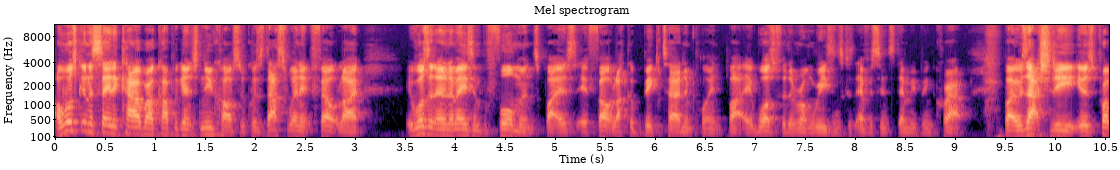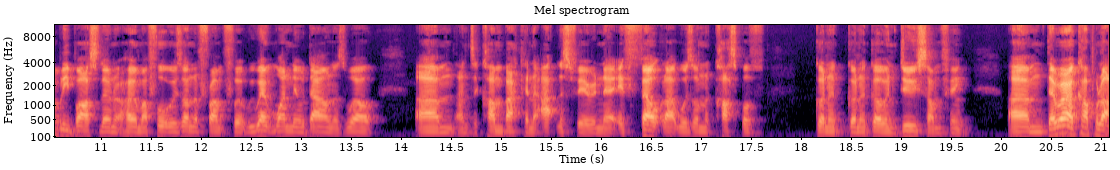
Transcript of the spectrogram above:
I was going to say the Carabao Cup against Newcastle because that's when it felt like it wasn't an amazing performance, but it felt like a big turning point. But it was for the wrong reasons because ever since then we've been crap. But it was actually it was probably Barcelona at home. I thought it was on the front foot. We went one 0 down as well, um, and to come back and the atmosphere in there, it felt like was on the cusp of gonna gonna go and do something. Um, there were a couple of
